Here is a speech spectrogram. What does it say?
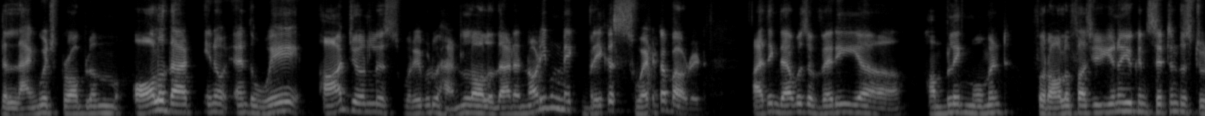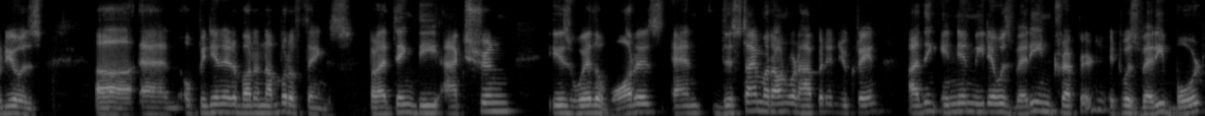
the language problem, all of that, you know, and the way our journalists were able to handle all of that and not even make break a sweat about it. I think that was a very uh, humbling moment for all of us. You, you know, you can sit in the studios uh, and opinionate about a number of things. But I think the action is where the war is. And this time around, what happened in Ukraine, I think Indian media was very intrepid. It was very bold.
